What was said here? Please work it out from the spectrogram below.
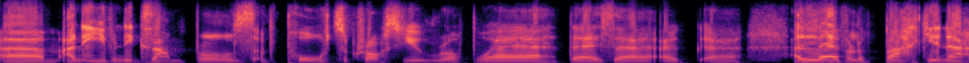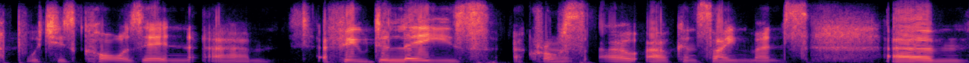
Um, and even examples of ports across Europe where there's a, a, a level of backing up which is causing um, a few delays across our, our consignments. Um,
